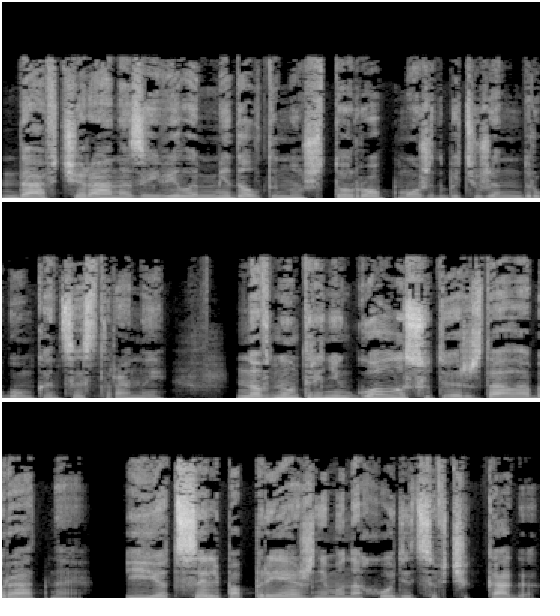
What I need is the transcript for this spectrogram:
Да, вчера она заявила Миддлтону, что Роб может быть уже на другом конце страны, но внутренний голос утверждал обратное. Ее цель по-прежнему находится в Чикаго.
